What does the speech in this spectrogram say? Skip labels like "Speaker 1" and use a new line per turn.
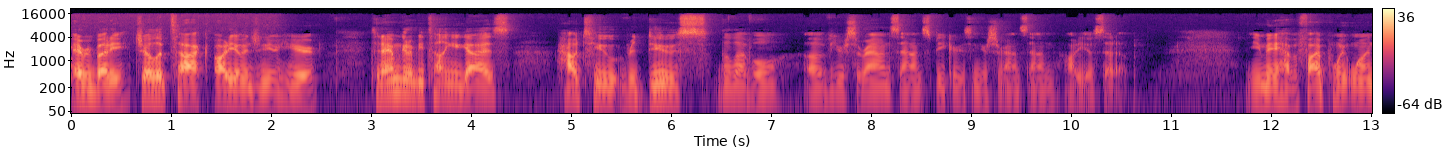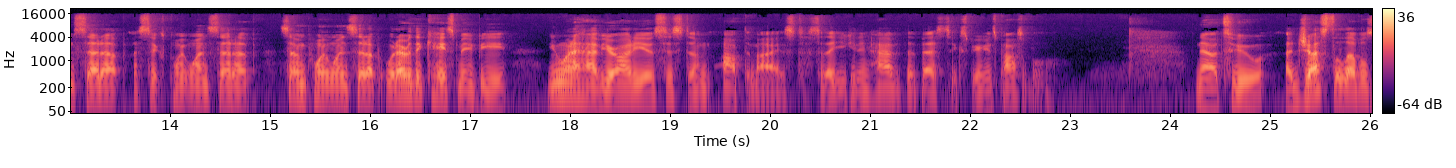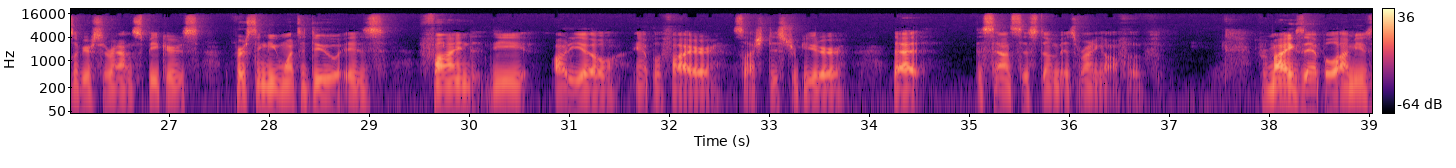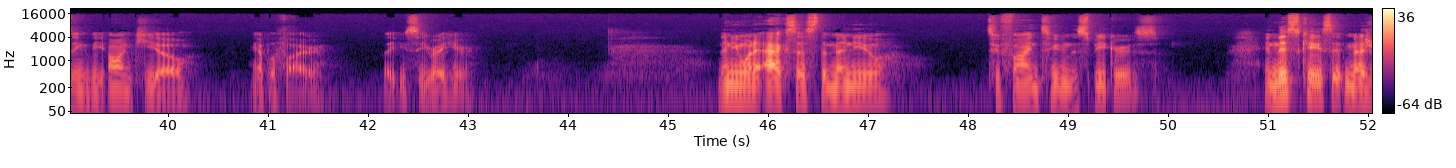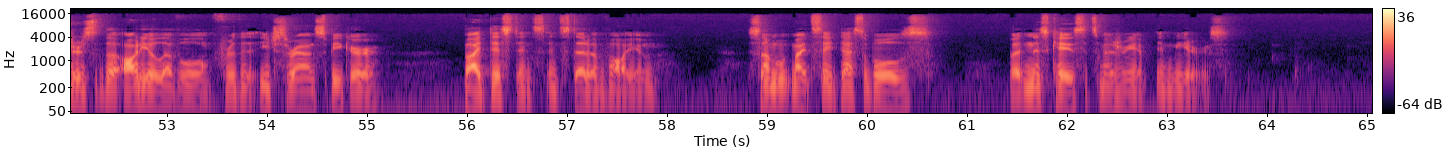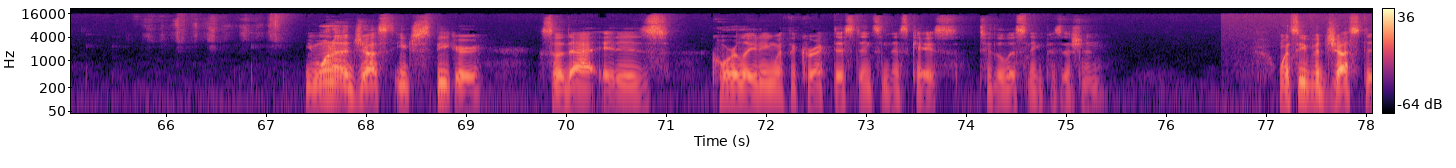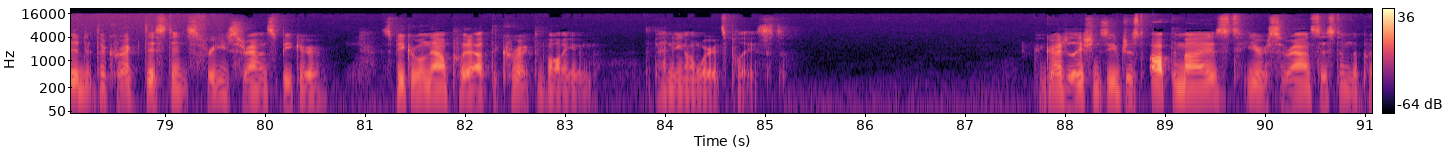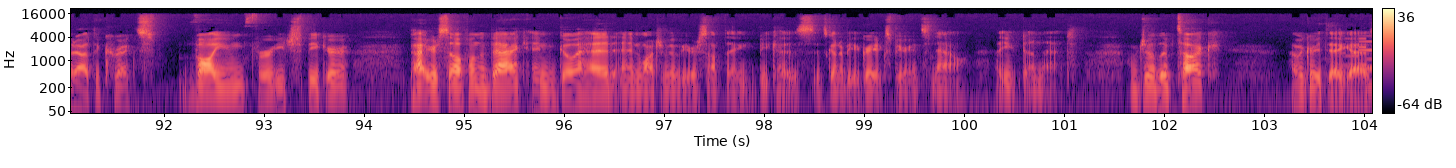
Hey everybody, Joe Liptock, audio engineer here. Today I'm going to be telling you guys how to reduce the level of your surround sound speakers in your surround sound audio setup. You may have a 5.1 setup, a 6.1 setup, 7.1 setup, whatever the case may be, you want to have your audio system optimized so that you can have the best experience possible. Now to adjust the levels of your surround speakers, the first thing you want to do is find the audio amplifier slash distributor that the sound system is running off of. For my example, I'm using the Onkyo amplifier that you see right here. Then you want to access the menu to fine tune the speakers. In this case, it measures the audio level for the, each surround speaker by distance instead of volume. Some might say decibels, but in this case, it's measuring it in meters. You want to adjust each speaker so that it is correlating with the correct distance in this case to the listening position. Once you've adjusted the correct distance for each surround speaker, speaker will now put out the correct volume depending on where it's placed. Congratulations, you've just optimized your surround system to put out the correct volume for each speaker. Pat yourself on the back and go ahead and watch a movie or something because it's going to be a great experience now that you've done that. I'm Joe Liptock. Have a great day, guys.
